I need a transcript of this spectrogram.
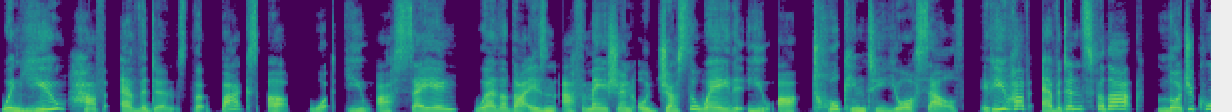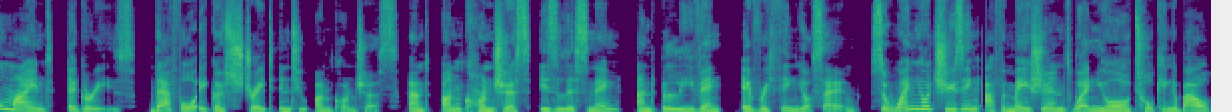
When you have evidence that backs up what you are saying, whether that is an affirmation or just the way that you are talking to yourself, if you have evidence for that, logical mind agrees. Therefore, it goes straight into unconscious. And unconscious is listening and believing everything you're saying. So when you're choosing affirmations, when you're talking about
